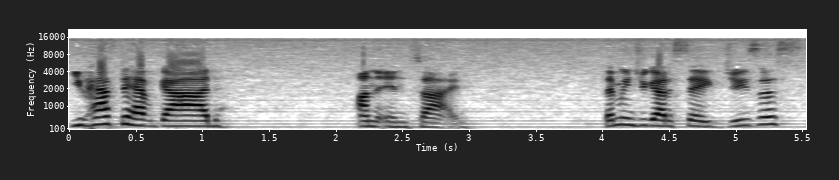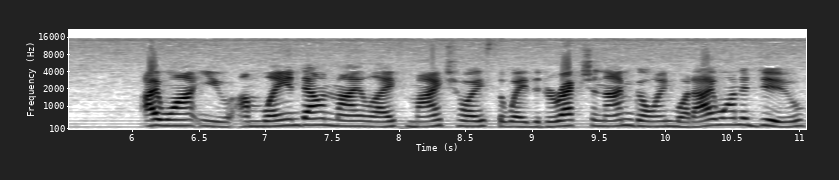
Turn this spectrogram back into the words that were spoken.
you have to have God on the inside. That means you got to say, Jesus, I want you. I'm laying down my life, my choice, the way, the direction I'm going, what I want to do,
